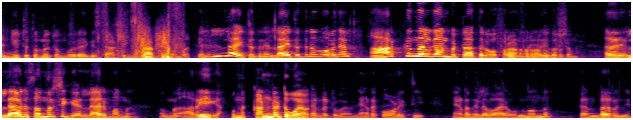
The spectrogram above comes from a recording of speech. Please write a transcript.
അഞ്ഞൂറ്റി തൊണ്ണൂറ്റൊമ്പത് രൂപയ്ക്ക് സ്റ്റാർട്ടിംഗ് സ്റ്റാർട്ടിംഗ് എല്ലാ ഐറ്റത്തിനും എല്ലാ ഐറ്റത്തിനും എന്ന് പറഞ്ഞാൽ ആർക്കും നൽകാൻ പറ്റാത്തൊരു ഓഫറാണ് നമ്മുടെ ഈ വർഷം. അത് എല്ലാവരും സന്ദർശിക്കുക എല്ലാവരും വന്ന് ഒന്ന് അറിയുക. ഒന്ന് കണ്ടിട്ട് പോയാൽ കണ്ടിട്ട് പോയാൽ ഞങ്ങളുടെ ക്വാളിറ്റി ഞങ്ങളുടെ നിലവാരം ഒന്നൊന്ന് കണ്ടറിഞ്ഞ്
